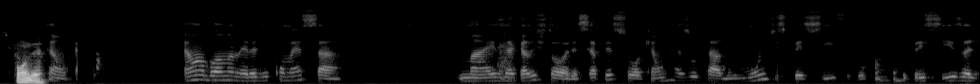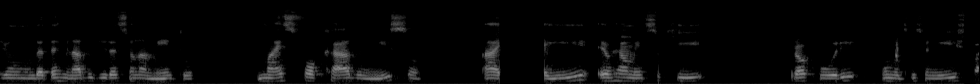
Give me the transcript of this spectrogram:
responder. Então, é uma boa maneira de começar. Mas é aquela história, se a pessoa quer um resultado muito específico, que precisa de um determinado direcionamento mais focado nisso, aí eu realmente isso que procure um nutricionista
